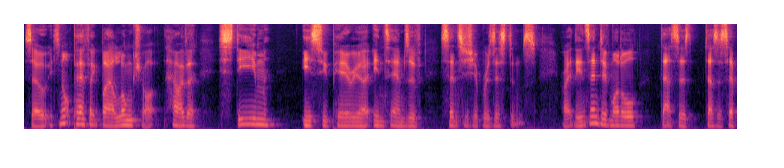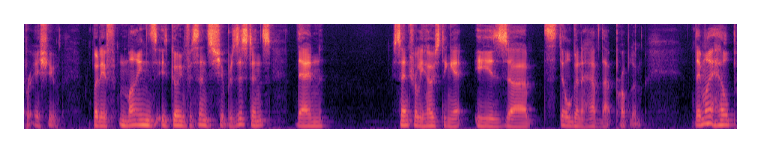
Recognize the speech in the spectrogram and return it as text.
So it's not perfect by a long shot. However, Steem is superior in terms of censorship resistance, right? The incentive model, that's a, that's a separate issue. But if Minds is going for censorship resistance, then centrally hosting it is uh, still going to have that problem. They might help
